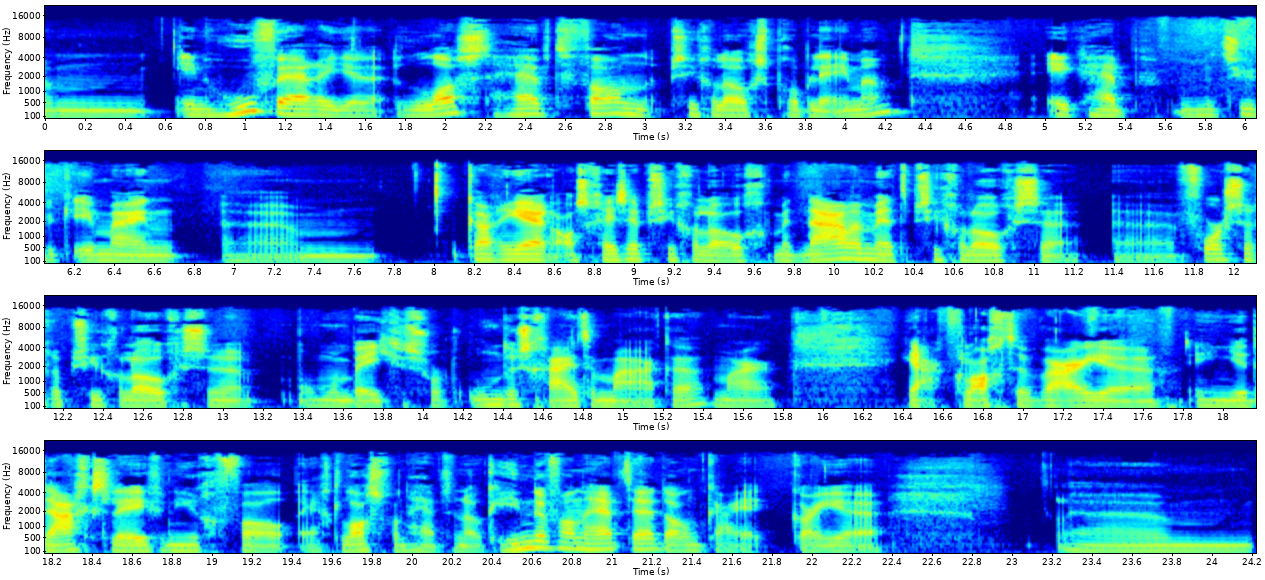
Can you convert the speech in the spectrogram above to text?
um, in hoeverre je last hebt van psychologische problemen. Ik heb natuurlijk in mijn um, carrière als GZ-psycholoog met name met psychologische, uh, forsere psychologische, om een beetje een soort onderscheid te maken. Maar ja, klachten waar je in je dagelijks leven in ieder geval echt last van hebt en ook hinder van hebt, hè, dan kan je, kan je um,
